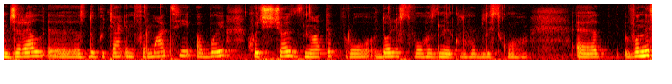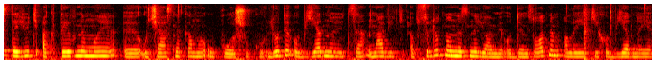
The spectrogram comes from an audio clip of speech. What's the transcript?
джерел е, здобуття інформації, аби хоч щось знати про долю свого зниклого близького. Вони стають активними е, учасниками у пошуку. Люди об'єднуються навіть абсолютно незнайомі один з одним, але яких об'єднує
